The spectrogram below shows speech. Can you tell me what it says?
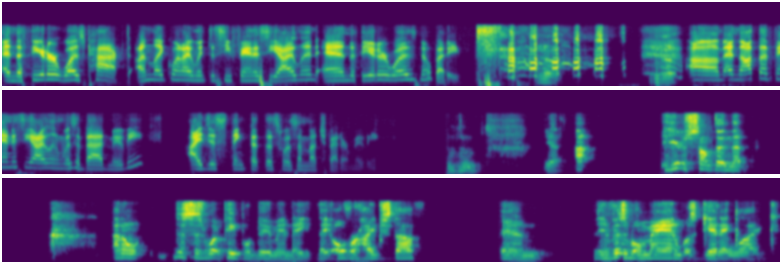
and the theater was packed unlike when i went to see fantasy island and the theater was nobody Yeah. Yeah. um and not that fantasy island was a bad movie i just think that this was a much better movie hmm Yeah. I, here's something that I don't. This is what people do, man. They they overhype stuff, and the Invisible Man was getting like,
